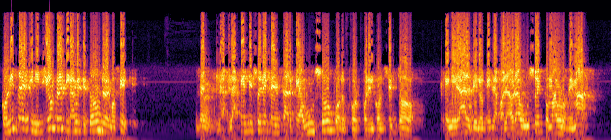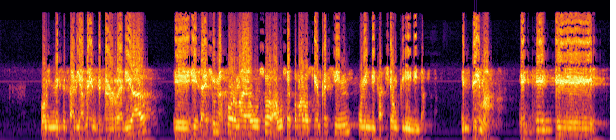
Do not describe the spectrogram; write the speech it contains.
con esa definición prácticamente todos lo hemos hecho. O sea, la, gente suele pensar que abuso, por, por, por el concepto general de lo que es la palabra abuso, es tomar los demás, o innecesariamente, pero en realidad eh, esa es una forma de abuso, abuso es tomarlo siempre sin una indicación clínica. El tema es que eh,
